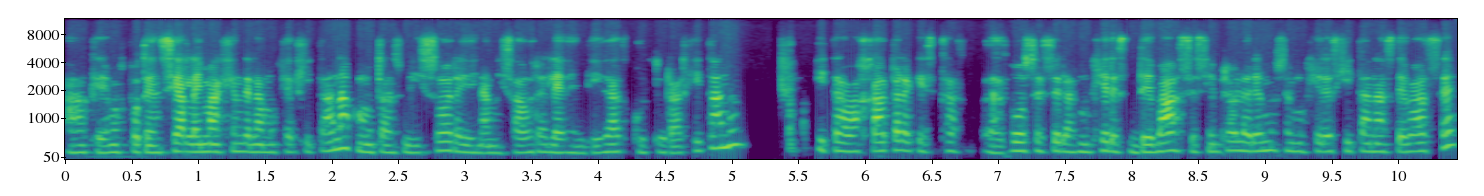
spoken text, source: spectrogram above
Ah, queremos potenciar la imagen de la mujer gitana como transmisora y dinamizadora de la identidad cultural gitana y trabajar para que estas, las voces de las mujeres de base, siempre hablaremos de mujeres gitanas de base,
